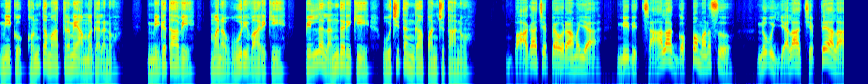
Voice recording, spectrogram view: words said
మీకు కొంత మాత్రమే అమ్మగలను. మిగతావి మన ఊరి వారికి పిల్లలందరికీ ఉచితంగా పంచుతాను. బాగా చెప్పావు రామయ్య. నీది చాలా గొప్ప మనసు. నువ్వు ఎలా చెప్తే అలా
